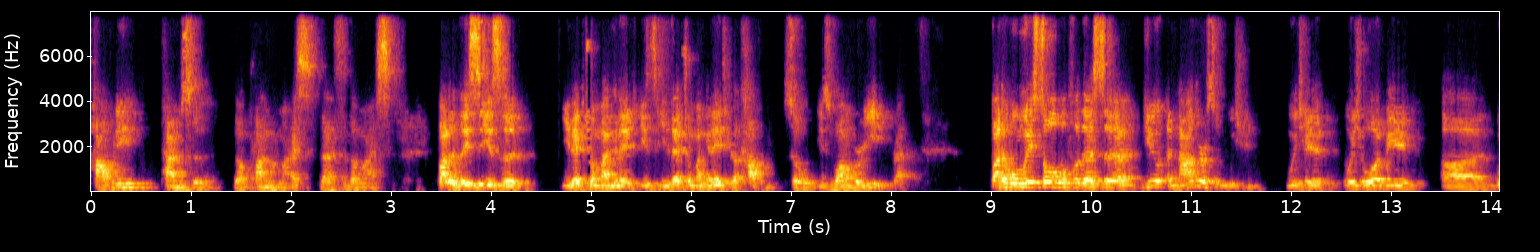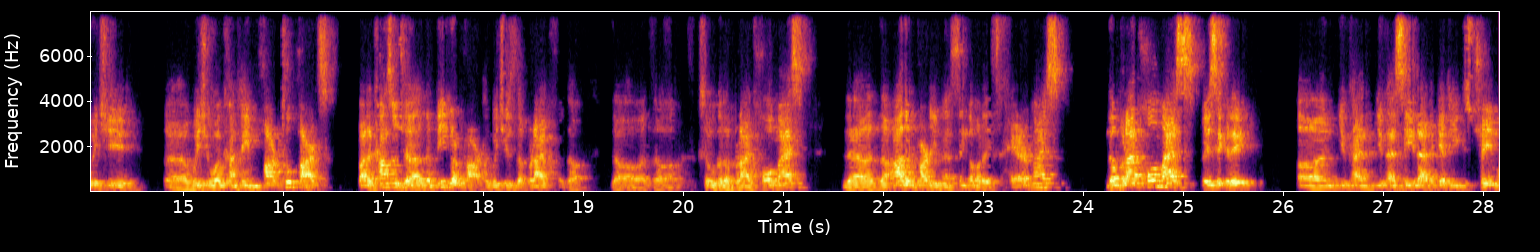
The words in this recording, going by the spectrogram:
coupling times the Planck mass, that's the mass. But this is electromagnetic, is electromagnetic coupling, so it's one over E, right? But when we solve for this uh, new another solution, which which will be uh, which uh, which will contain part two parts, but concentrate on the bigger part, which is the black the the the so-called black hole mass. The the other part you can think about is hair mass. The black hole mass basically uh, you can you can see that get extreme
